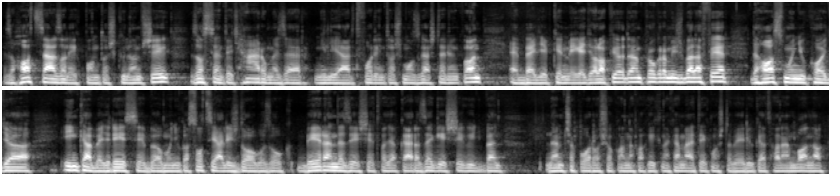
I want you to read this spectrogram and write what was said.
Ez a 6% pontos különbség, ez azt jelenti, hogy 3000 milliárd forintos mozgásterünk van, ebbe egyébként még egy alapjövedelemprogram is belefér, de ha azt mondjuk, hogy inkább egy részéből mondjuk a szociális dolgozók bérrendezését, vagy akár az egészségügyben nem csak orvosok vannak, akiknek emelték most a bérüket, hanem vannak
